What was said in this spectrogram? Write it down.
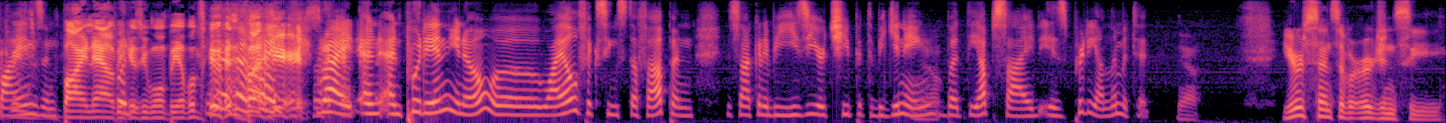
vines and buy now put- because you won't be able to in five right, years. right, and and put in, you know, a while fixing stuff up, and it's not going to be easy or cheap at the beginning, but the upside is pretty unlimited. Yeah. Your sense of urgency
